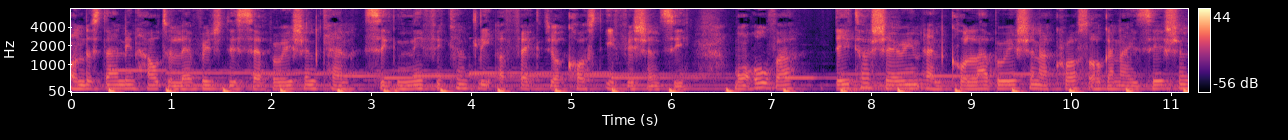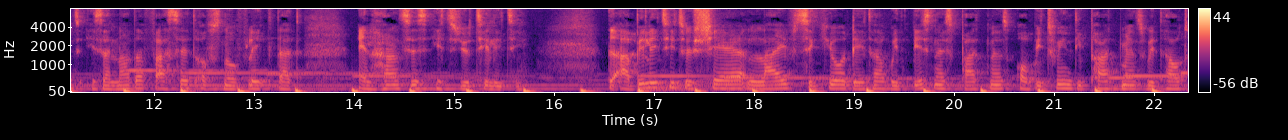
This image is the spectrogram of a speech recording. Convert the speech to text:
understanding how to leverage this separation can significantly affect your cost efficiency. Moreover, Data sharing and collaboration across organizations is another facet of Snowflake that enhances its utility. The ability to share live, secure data with business partners or between departments without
